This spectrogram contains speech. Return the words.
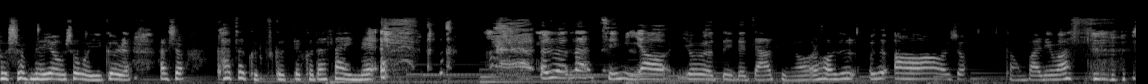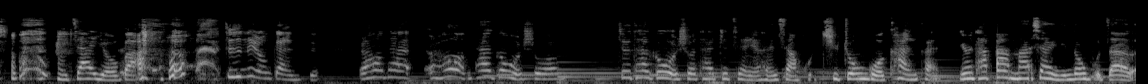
我说没有，我说我一个人。他说卡扎克兹克德克达塞呢。他说：“那请你要拥有自己的家庭哦。”然后就是我就啊，我说：“刚巴里马斯，我加油吧，就是那种感觉。”然后他，然后他跟我说，就他跟我说，他之前也很想去中国看看，因为他爸妈现在已经都不在了，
